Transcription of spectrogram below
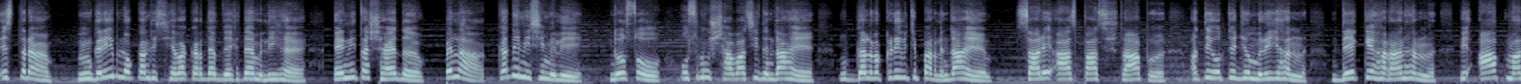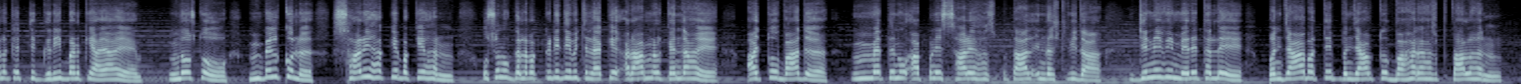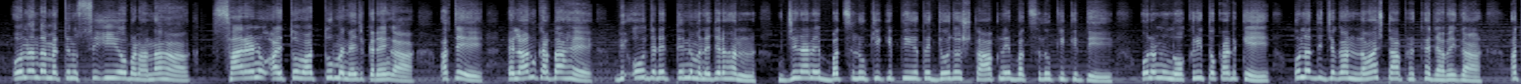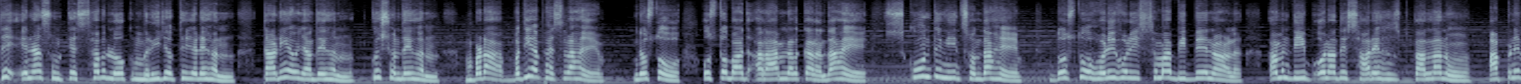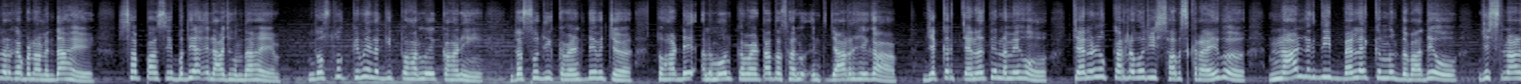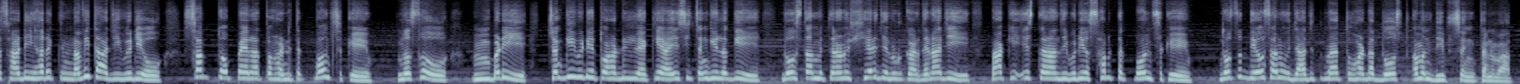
ਇਸ ਤਰ੍ਹਾਂ ਗਰੀਬ ਲੋਕਾਂ ਦੀ ਸੇਵਾ ਕਰਦਿਆਂ ਦੇਖਦਿਆਂ ਮਿਲੀ ਹੈ। ਇੰਨੀ ਤਾਂ ਸ਼ਾਇਦ ਪਹਿਲਾਂ ਕਦੇ ਨਹੀਂ ਸੀ ਮਿਲੀ। ਦੋਸਤੋ ਉਸ ਨੂੰ ਸ਼ਾਬਾਸ਼ੀ ਦਿੰਦਾ ਹੈ, ਗਲਵਕੜੀ ਵਿੱਚ ਭਰ ਲੈਂਦਾ ਹੈ। ਸਾਰੇ ਆਸ-ਪਾਸ ਸਟਾਫ ਅਤੇ ਉੱਥੇ ਜੋ ਮਰੀਜ਼ ਹਨ, ਦੇਖ ਕੇ ਹੈਰਾਨ ਹਨ ਵੀ ਆਪ ਮਾਲਕ ਇੱਥੇ ਗਰੀਬ ਬਣ ਕੇ ਆਇਆ ਹੈ। ਦੋਸਤੋ, ਬਿਲਕੁਲ ਸਾਰੇ ਹੱਕੇ ਬੱਕੇ ਹਨ। ਉਸ ਨੂੰ ਗਲਵਕੜੀ ਦੇ ਵਿੱਚ ਲੈ ਕੇ ਆਰਾਮ ਨਾਲ ਕਹਿੰਦਾ ਹੈ, ਅੱਜ ਤੋਂ ਬਾਅਦ ਮੈਂ ਤੈਨੂੰ ਆਪਣੇ ਸਾਰੇ ਹਸਪਤਾਲ ਇੰਡਸਟਰੀ ਦਾ, ਜਿੰਨੇ ਵੀ ਮੇਰੇ ਥੱਲੇ ਪੰਜਾਬ ਅਤੇ ਪੰਜਾਬ ਤੋਂ ਬਾਹਰ ਹਸਪਤਾਲ ਹਨ। ਉਹਨਾਂ ਦਾ ਮੈਂ ਤੈਨੂੰ ਸੀਈਓ ਬਣਾਉਣਾ ਹਾਂ। ਸਾਰਿਆਂ ਨੂੰ ਅੱਜ ਤੋਂ ਬਾਅਦ ਤੂੰ ਮੈਨੇਜ ਕਰੇਗਾ ਅਤੇ ਐਲਾਨ ਕਰਦਾ ਹੈ ਵੀ ਉਹ ਜਿਹੜੇ ਤਿੰਨ ਮੈਨੇਜਰ ਹਨ, ਜਿਨ੍ਹਾਂ ਨੇ ਬਦਸਲੂਕੀ ਕੀਤੀ ਅਤੇ ਜੋ ਜੋ ਸਟਾਫ ਨੇ ਬਦਸਲੂਕੀ ਕੀਤੀ, ਉਹਨਾਂ ਨੂੰ ਨੌਕਰੀ ਤੋਂ ਕੱਢ ਕੇ ਉਹਨਾਂ ਦੀ ਜਗ੍ਹਾ ਨਵਾਂ ਸਟਾਫ ਰੱਖਿਆ ਜਾਵੇਗਾ ਅਤੇ ਇਹਨਾਂ ਸੁਣ ਕੇ ਸਭ ਲੋਕ ਮਰੀਜ਼ ਉੱਥੇ ਜਿਹੜੇ ਹਨ, ਤਾੜੀਆਂ ਵਜਾਉਂਦੇ ਹਨ, ਖੁਸ਼ ਹੁੰਦੇ ਹਨ। ਬੜਾ ਵਧੀਆ ਫੈਸਲਾ ਹੈ। ਦੋਸਤੋ, ਉਸ ਤੋਂ ਬਾਅਦ ਆਰਾਮ ਨਾਲ ਘਰ ਆਉਂਦਾ ਹੈ, ਸਕੂਨ ਦੀ ਨੀਂਦ ਸੌਂਦਾ ਹੈ। ਦੋਸਤੋ ਹੌਲੀ ਹੌਲੀ ਸਮਾਂ ਬੀਤਦੇ ਨਾਲ ਅਮਨਦੀਪ ਉਹਨਾਂ ਦੇ ਸਾਰੇ ਹਸਪਤਾਲਾਂ ਨੂੰ ਆਪਣੇ ਵਰਗਾ ਬਣਾ ਲੈਂਦਾ ਹੈ। ਸਭ ਪਾਸੇ ਵਧੀਆ ਇਲਾਜ ਹੁੰਦਾ ਹੈ। ਦੋਸਤੋ, ਕਿਵੇਂ ਲੱਗੀ ਤੁਹਾਨੂੰ ਇਹ ਕਹਾਣੀ? ਦੱਸੋ ਜੀ ਕਮੈਂਟ ਦੇ ਵਿੱਚ। ਤੁਹਾਡੇ ਅਨਮੋਲ ਕਮੈਂਟਾਂ ਦਾ ਸਾਨੂੰ ਇੰਤਜ਼ਾਰ ਰਹੇਗਾ। ਜੇਕਰ ਚੈਨਲ ਤੇ ਨਵੇਂ ਹੋ, ਚੈਨਲ ਨੂੰ ਕਰ ਲਵੋ ਜੀ ਸਬਸਕ੍ਰਾਈਬ ਨਾਲ ਲੱਗਦੀ ਬੈਲ ਆਈਕਨ ਨੂੰ ਦਬਾ ਦਿਓ, ਜਿਸ ਨਾਲ ਸਾਡੀ ਹਰ ਇੱਕ ਨਵੀਂ ਤਾਜੀ ਵੀਡੀਓ ਸਭ ਤੋਂ ਪਹਿਲਾਂ ਤੁਹਾਡੇ ਤੱਕ ਪਹੁੰਚ ਸਕੇ। ਦੋਸਤੋ ਬੜੀ ਚੰਗੀ ਵੀਡੀਓ ਤੁਹਾਡੇ ਲਈ ਲੈ ਕੇ ਆਈ ਸੀ, ਚੰਗੀ ਲੱਗੀ। ਦੋਸਤਾਂ ਮਿੱਤਰਾਂ ਨੂੰ ਸ਼ੇਅਰ ਜ਼ਰੂਰ ਕਰ ਦੇਣਾ ਜੀ, ਤਾਂ ਕਿ ਇਸ ਤਰ੍ਹਾਂ ਦੀ ਵੀਡੀਓ ਸਭ ਤੱਕ ਪਹੁੰਚ ਸਕੇ। ਦੋਸਤੋ, ਦਿਓ ਸਾਨੂੰ ਇਜਾਜ਼ਤ, ਮੈਂ ਤੁਹਾਡਾ ਦੋਸਤ ਅਮਨਦੀਪ ਸਿੰਘ, ਧੰਨਵਾਦ।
